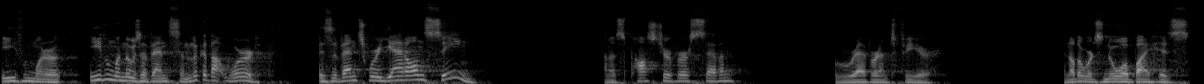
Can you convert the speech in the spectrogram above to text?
Even when, even when those events, and look at that word, his events were yet unseen. And his posture, verse 7, reverent fear. In other words, Noah, by his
